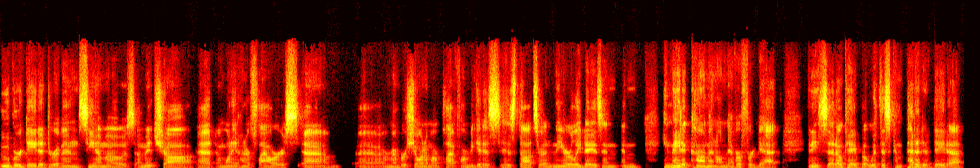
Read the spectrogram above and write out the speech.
Uber data driven CMOs, Amit Shah at 1 800 Flowers, um, uh, I remember showing him our platform to get his his thoughts in the early days, and and he made a comment I'll never forget. And he said, "Okay, but with this competitive data,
